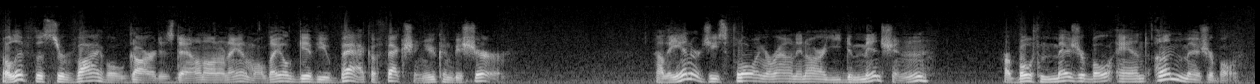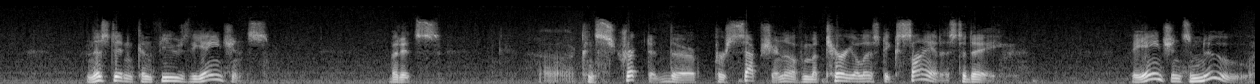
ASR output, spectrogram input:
Well, if the survival guard is down on an animal, they'll give you back affection, you can be sure. Now, the energies flowing around in our dimension are both measurable and unmeasurable. And this didn't confuse the ancients, but it's uh, constricted the perception of materialistic scientists today. The ancients knew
